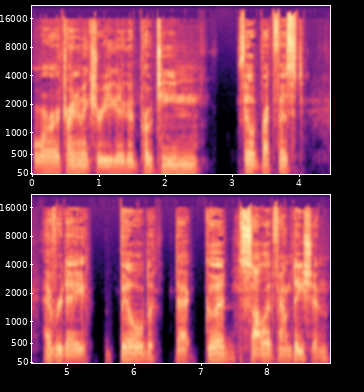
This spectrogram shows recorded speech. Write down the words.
or trying to make sure you get a good protein filled breakfast every day. Build that good, solid foundation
